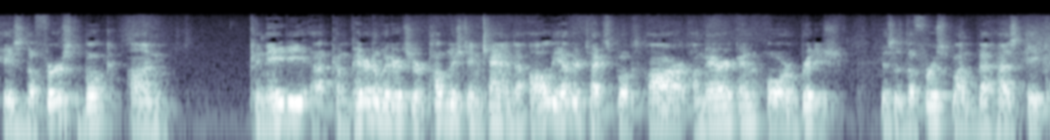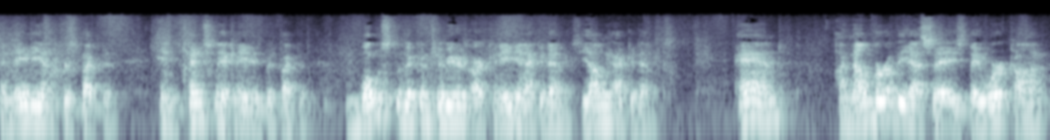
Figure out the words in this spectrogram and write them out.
is the first book on Canadian uh, comparative literature published in Canada. All the other textbooks are American or British. This is the first one that has a Canadian perspective, intentionally a Canadian perspective. Most of the contributors are Canadian academics, young academics. And a number of the essays they work on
